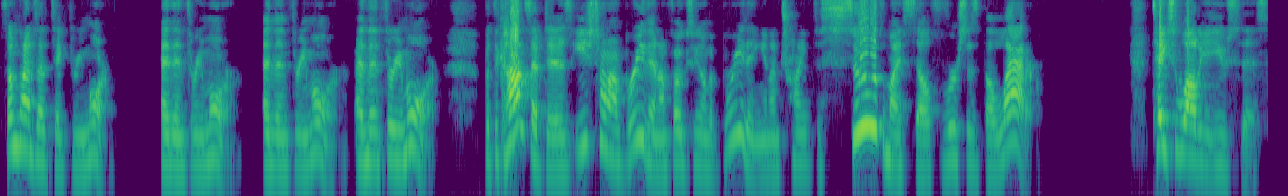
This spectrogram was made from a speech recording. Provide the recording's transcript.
Sometimes I take three more, and then three more, and then three more, and then three more. But the concept is each time I'm breathing, I'm focusing on the breathing and I'm trying to soothe myself versus the latter. Takes a while to get used to this.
